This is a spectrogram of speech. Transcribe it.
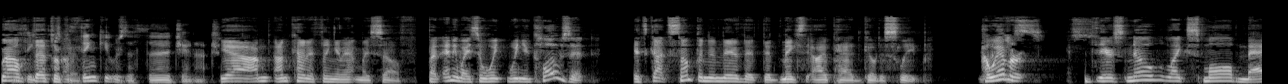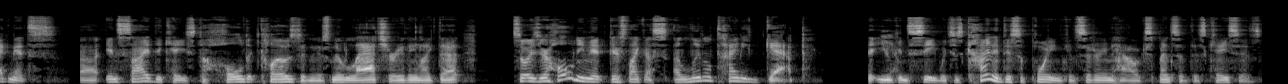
Well, I think, that's okay. I think it was the third gen, actually. Yeah, I'm I'm kind of thinking that myself. But anyway, so when when you close it, it's got something in there that that makes the iPad go to sleep. However, Yes. there's no like small magnets uh, inside the case to hold it closed, and there's no latch or anything like that. So as you're holding it, there's like a little tiny gap that you can see, which is kind of disappointing considering how expensive this case is.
